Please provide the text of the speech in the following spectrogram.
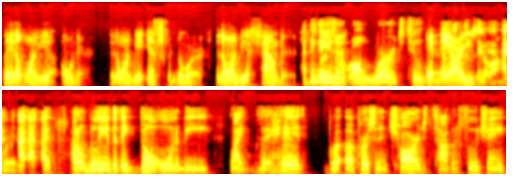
but they don't want to be an owner. They don't want to be an entrepreneur. They don't want to be a founder. I think they're using the wrong words too. and they I are using the wrong I, word I, I, I, I don't believe that they don't want to be like the head uh, person in charge, top of the food chain.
